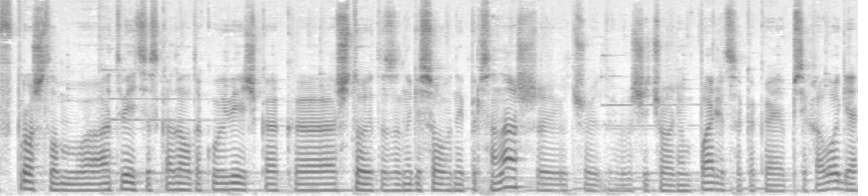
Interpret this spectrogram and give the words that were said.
в прошлом э, ответе сказал такую вещь, как э, что это за нарисованный персонаж, э, чё это вообще что о нем париться, какая психология.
